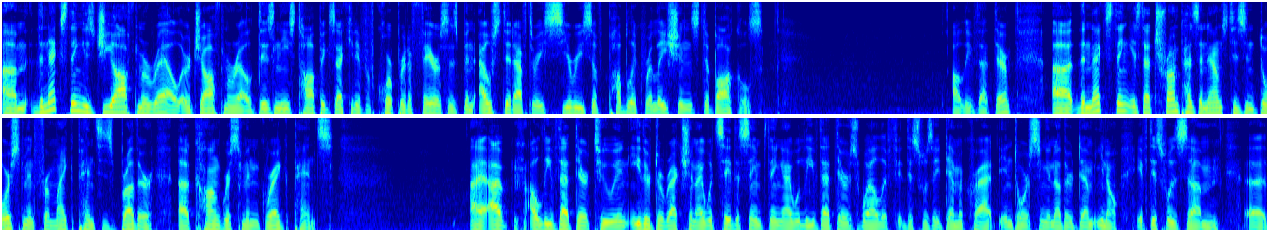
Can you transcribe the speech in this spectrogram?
um, the next thing is geoff morrell or geoff morrell disney's top executive of corporate affairs has been ousted after a series of public relations debacles I'll leave that there. Uh, the next thing is that Trump has announced his endorsement for Mike Pence's brother, uh, Congressman Greg Pence. I, I will leave that there too. In either direction, I would say the same thing. I would leave that there as well. If this was a Democrat endorsing another dem, you know, if this was um, uh,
